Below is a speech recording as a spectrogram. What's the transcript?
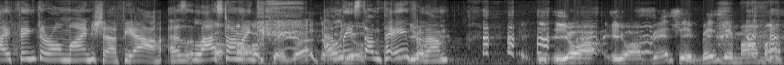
I think they're all mine, chef, yeah. As last oh, time I, okay, good. at least you, I'm paying for them you are you are busy, busy mama.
